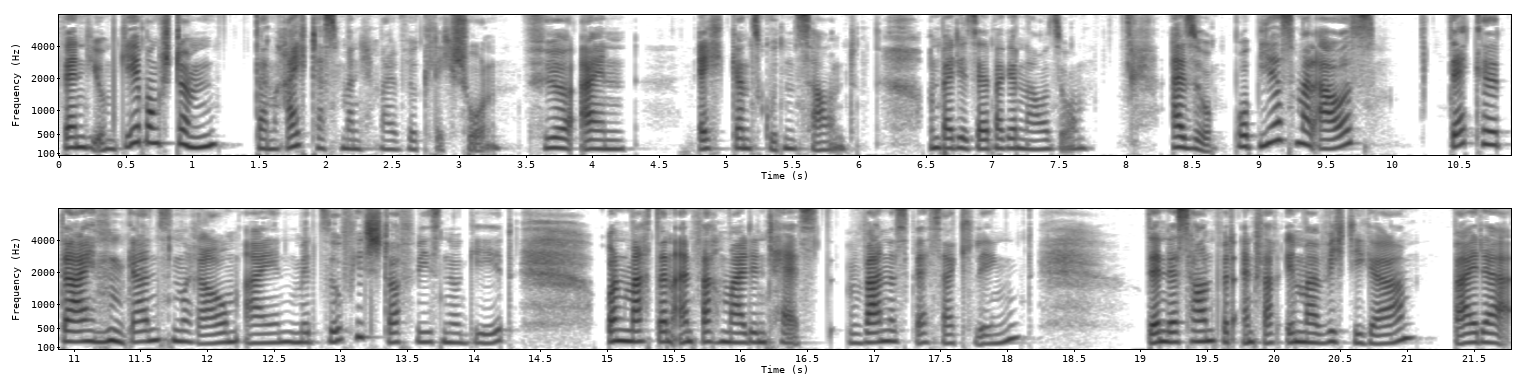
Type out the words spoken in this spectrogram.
Wenn die Umgebung stimmt, dann reicht das manchmal wirklich schon für einen echt ganz guten Sound. Und bei dir selber genauso. Also, probier es mal aus. Decke deinen ganzen Raum ein mit so viel Stoff, wie es nur geht und mach dann einfach mal den Test, wann es besser klingt. Denn der Sound wird einfach immer wichtiger bei der,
